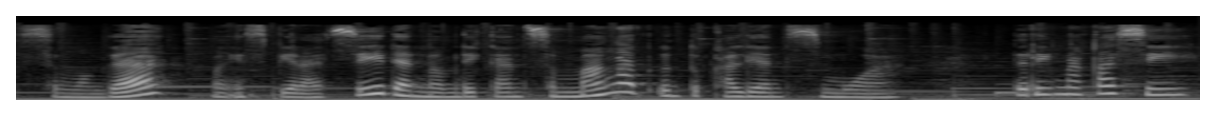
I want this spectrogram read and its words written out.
Semoga menginspirasi dan memberikan semangat untuk kalian semua. Terima kasih.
